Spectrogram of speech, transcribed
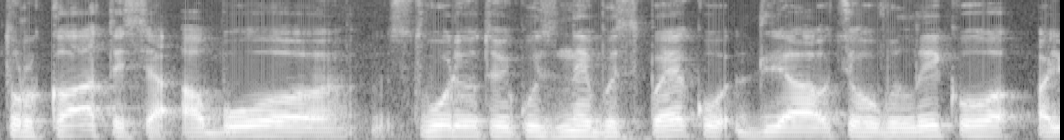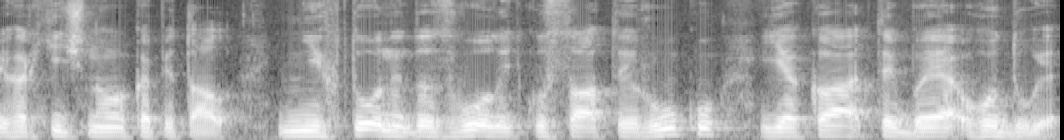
торкатися або створювати якусь небезпеку для цього великого олігархічного капіталу. Ніхто не дозволить кусати руку, яка тебе годує.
